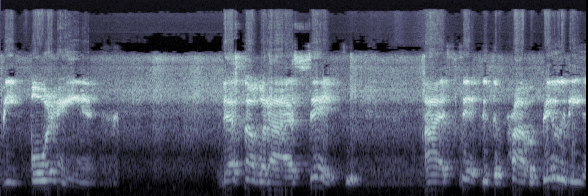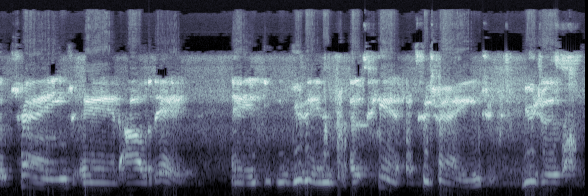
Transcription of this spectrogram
beforehand. That's not what I accepted. I accepted the probability of change and all of that, and you didn't attempt to change. You just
